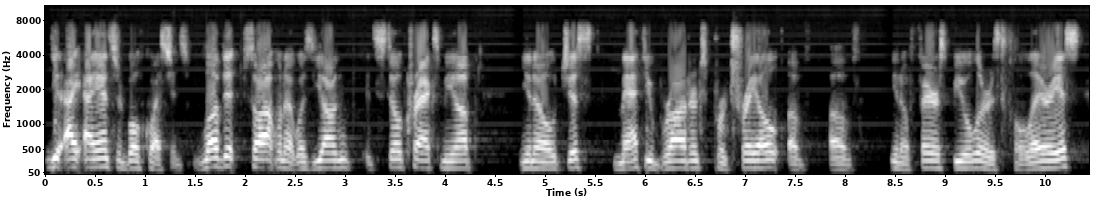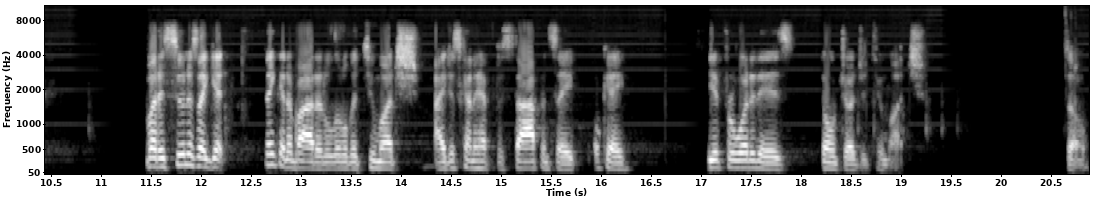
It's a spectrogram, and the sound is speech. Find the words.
yeah, I, I answered both questions. Loved it. Saw it when I was young. It still cracks me up. You know, just Matthew Broderick's portrayal of of you know Ferris Bueller is hilarious. But as soon as I get thinking about it a little bit too much, I just kind of have to stop and say, okay, see it for what it is. Don't judge it too much. So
